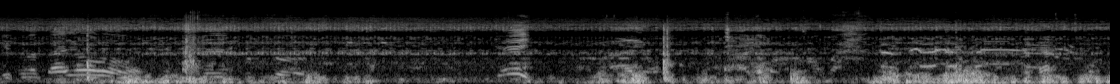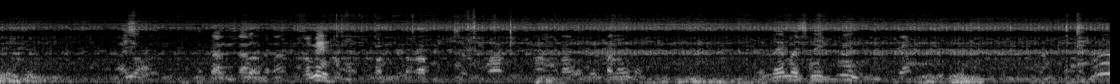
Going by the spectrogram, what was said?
Dito na tayo. Okay. Ayo. Dami-dami naman. Kami. Lemon snake. Ah,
